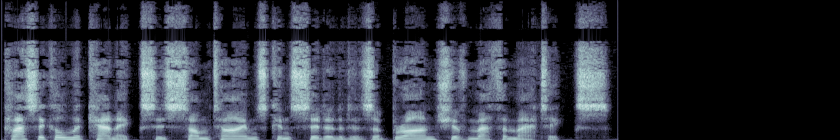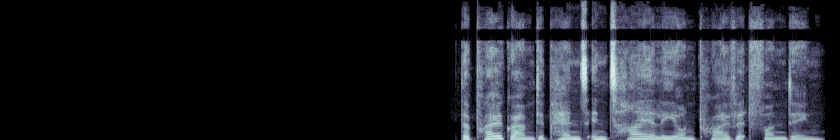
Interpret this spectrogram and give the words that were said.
Classical mechanics is sometimes considered as a branch of mathematics. The program depends entirely on private funding.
